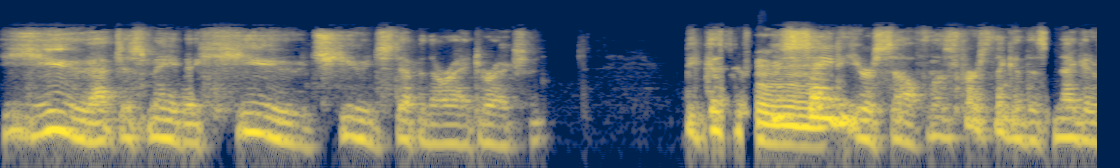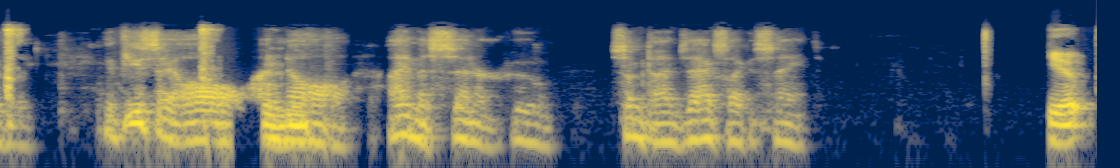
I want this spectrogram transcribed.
you have just made a huge, huge step in the right direction. Because if mm-hmm. you say to yourself, let's first think of this negatively. If you say, Oh, I mm-hmm. know I'm a sinner who sometimes acts like a saint. Yep.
